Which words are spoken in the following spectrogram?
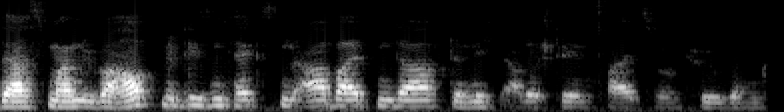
dass man überhaupt mit diesen Texten arbeiten darf, denn nicht alle stehen frei zur Verfügung.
